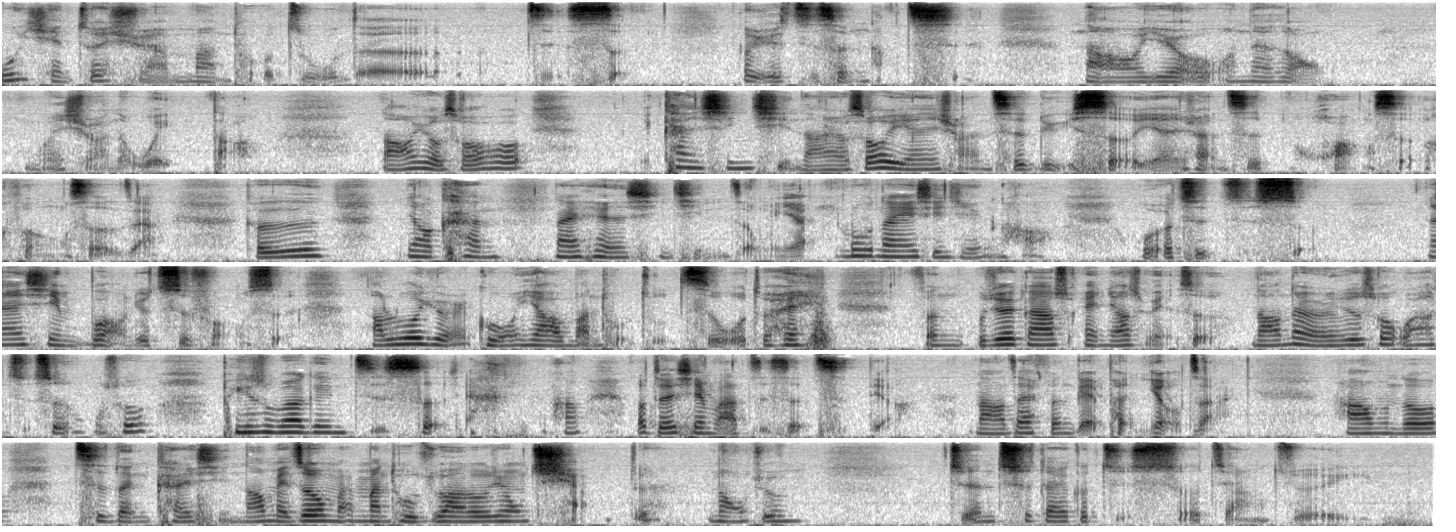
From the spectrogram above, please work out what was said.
我以前最喜欢曼陀珠的紫色，我觉得紫色很好吃，然后也有那种我很喜欢的味道。然后有时候看心情啊，有时候也很喜欢吃绿色，也很喜欢吃黄色、粉红色这样。可是要看那一天的心情怎么样。如果那天心情很好，我就吃紫色；那天心情不好，就吃粉色。然后如果有人跟我要曼陀珠吃，我都会分，我就会跟他说：“哎，你要什么颜色？”然后那个人就说：“我要紫色。”我说：“凭什么要给你紫色？”这样，然后我就会先把紫色吃掉，然后再分给朋友这样。他们都吃的很开心。然后每次我买曼陀珠，他都用抢的，那我就只能吃到一个紫色这样子而已。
